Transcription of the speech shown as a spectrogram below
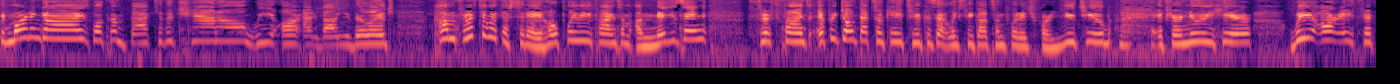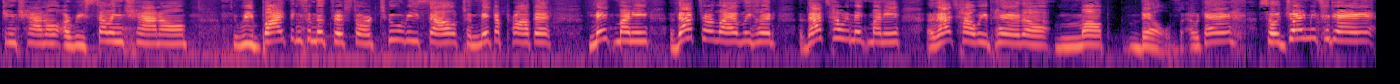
Good morning, guys. Welcome back to the channel. We are at Value Village. Come thrifting with us today. Hopefully we find some amazing thrift finds. If we don't, that's okay too, because at least we got some footage for YouTube. If you're new here, we are a thrifting channel, a reselling channel. We buy things from the thrift store to resell, to make a profit, make money. That's our livelihood. That's how we make money. That's how we pay the MOP bills, okay? So join me today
